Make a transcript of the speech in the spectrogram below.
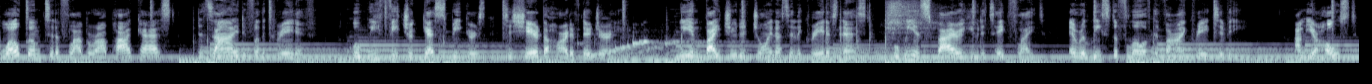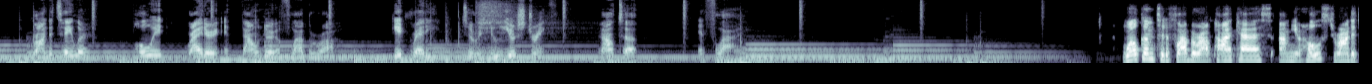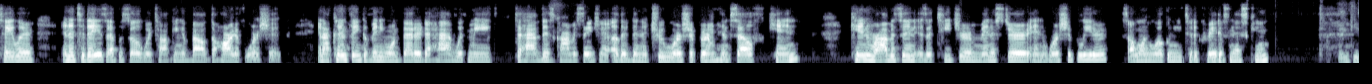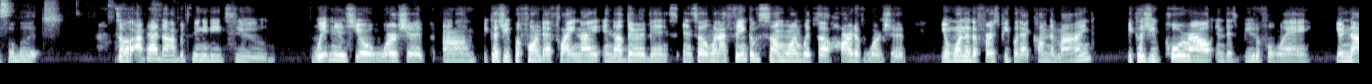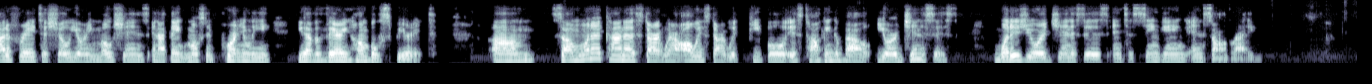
Welcome to the Flabara podcast, designed for the creative, where we feature guest speakers to share the heart of their journey. We invite you to join us in the Creative's Nest, where we inspire you to take flight and release the flow of divine creativity. I'm your host, Rhonda Taylor, poet, writer, and founder of Flabara. Get ready to renew your strength, mount up, and fly. Welcome to the Flabara podcast. I'm your host, Rhonda Taylor, and in today's episode, we're talking about the heart of worship. And I couldn't think of anyone better to have with me to have this conversation other than the true worshiper himself, Ken. Ken Robinson is a teacher, minister, and worship leader. So I want to welcome you to the Creative's Nest, Ken. Thank you so much. So I've had the opportunity to witness your worship um, because you performed at Flight Night and other events. And so when I think of someone with the heart of worship, you're one of the first people that come to mind because you pour out in this beautiful way. You're not afraid to show your emotions. And I think most importantly, you have a very humble spirit. Um, so I want to kind of start where I always start with people is talking about your genesis what is your genesis into singing and songwriting?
